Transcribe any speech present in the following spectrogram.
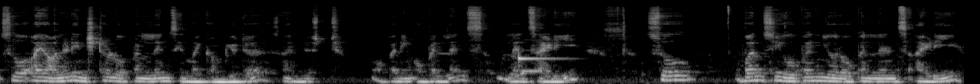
So I already installed OpenLens in my computer. So I'm just opening OpenLens, Lens IDE. So once you open your OpenLens IDE,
